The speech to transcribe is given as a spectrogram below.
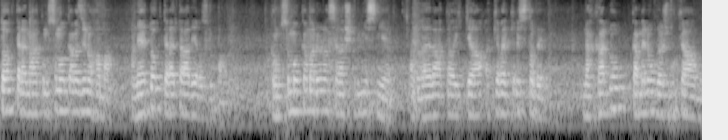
To, které má komsomolka mezi nohama, a ne to, které právě rozdupal. Komsomolka Madonna se lašklivně směje a vylévá kalich těla a těle Kristovi na chladnou kamennou dlažbu chrámu.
